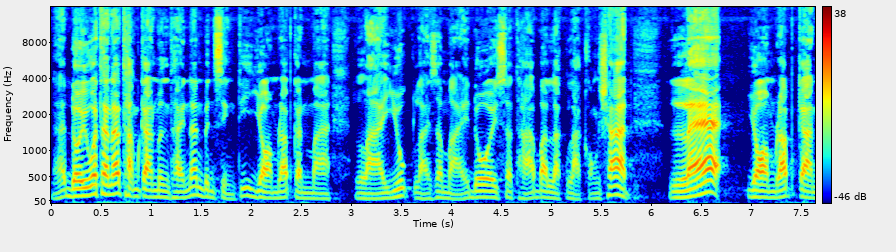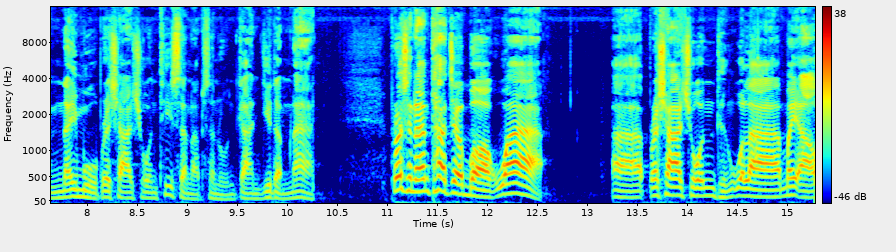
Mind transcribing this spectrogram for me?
นะโดยวัฒนธรรมการเมืองไทยนั่นเป็นสิ่งที่ยอมรับกันมาหลายยุคหลายสมัย โดยสถาบันหลักๆ ของชาติ และยอมรับกันในหมู่ประชาชนที่สนับสนุนการยึดอำนาจ เพราะฉะนั้นถ้าจะบอกว่าอ่า ประชาชนถึงเวลาไม่เอา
